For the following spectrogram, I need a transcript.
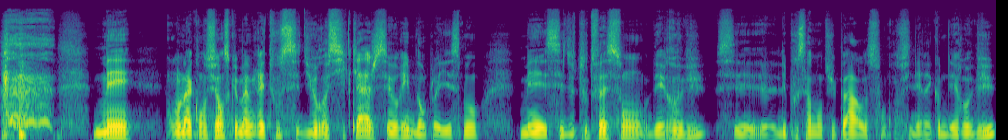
Mais on a conscience que malgré tout, c'est du recyclage. C'est horrible d'employer ce mot. Mais c'est de toute façon des rebuts. Les poussins dont tu parles sont considérés comme des rebuts.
